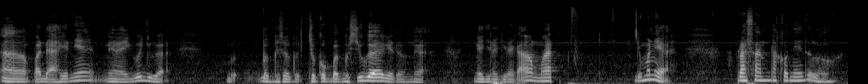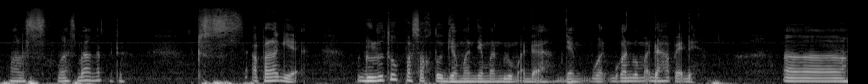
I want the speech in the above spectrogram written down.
uh, pada akhirnya nilai gue juga bagus cukup bagus juga gitu. Nggak nggak jelek-jelek amat. Cuman ya perasaan takutnya itu loh males males banget gitu. Terus apalagi ya? Dulu tuh pas waktu zaman zaman belum ada jam, bukan belum ada HP deh. Uh,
